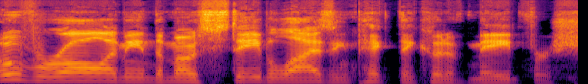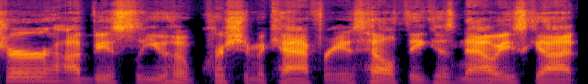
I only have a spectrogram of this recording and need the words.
overall, I mean, the most stabilizing pick they could have made for sure. Obviously, you hope Christian McCaffrey is healthy because now he's got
